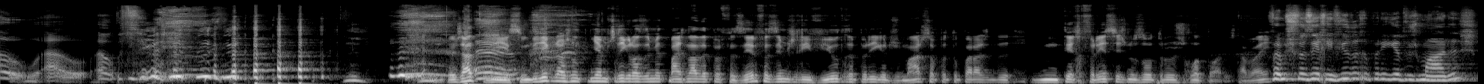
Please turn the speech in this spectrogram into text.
Au, au, au. Eu já te disse, um dia que nós não tínhamos rigorosamente mais nada para fazer, fazemos review de Rapariga dos Mares só para tu parares de meter referências nos outros relatórios, está bem? Vamos fazer review da rapariga dos mares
